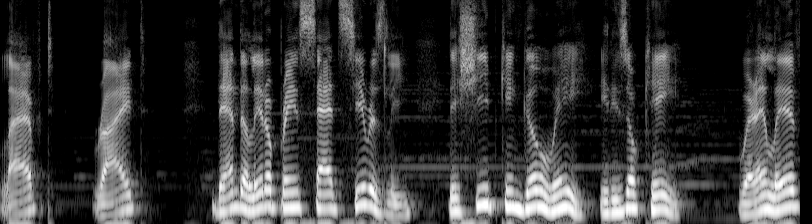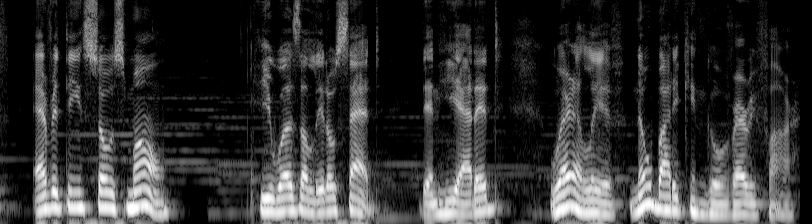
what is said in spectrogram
left, right. Then the little prince said seriously, The sheep can go away. It is okay. Where I live, everything is so small. He was a little sad. Then he added, Where I live, nobody can go very far.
